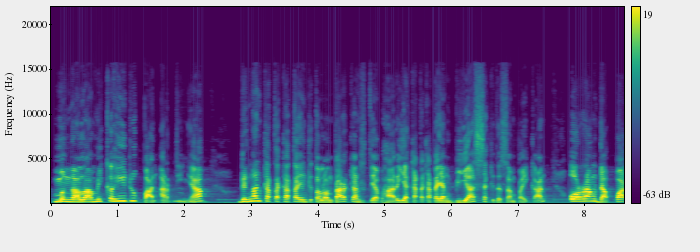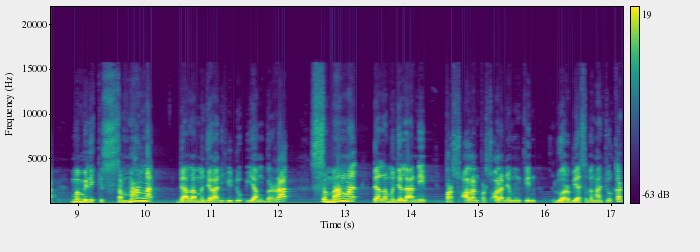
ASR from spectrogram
mengalami kehidupan. Artinya, dengan kata-kata yang kita lontarkan setiap hari, ya kata-kata yang biasa kita sampaikan, orang dapat memiliki semangat dalam menjalani hidup yang berat, semangat dalam menjalani persoalan-persoalan yang mungkin luar biasa menghancurkan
